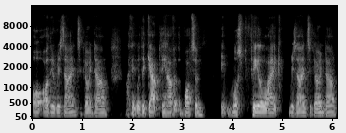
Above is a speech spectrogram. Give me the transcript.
or are they resigned to going down? I think with the gap they have at the bottom, it must feel like resigned to going down.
